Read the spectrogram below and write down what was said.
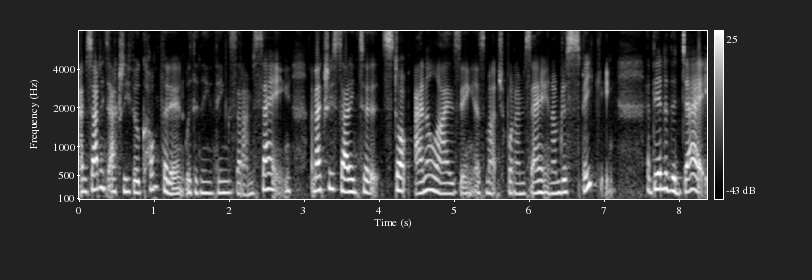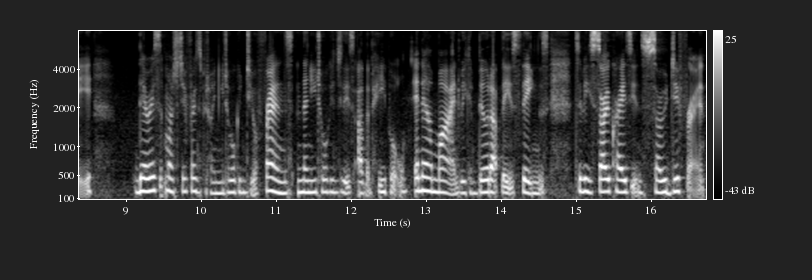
I'm starting to actually feel confident with the things that I'm saying. I'm actually starting to stop analyzing as much what I'm saying, and I'm just speaking. At the end of the day, there isn't much difference between you talking to your friends and then you talking to these other people. In our mind, we can build up these things to be so crazy and so different.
